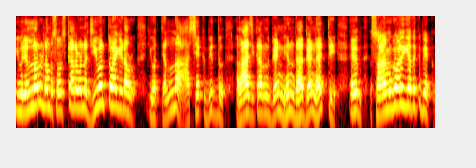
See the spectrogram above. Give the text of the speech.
ಇವರೆಲ್ಲರೂ ನಮ್ಮ ಸಂಸ್ಕಾರವನ್ನು ಜೀವಂತವಾಗಿಡೋರು. ಇವತ್ತೆಲ್ಲ ಆಸೆಕ್ಕೆ ಬಿದ್ದು ರಾಜಕಾರಣದ ಬೆನ್ನು ಹಿಂದೆ ಬೆನ್ನು ಹತ್ತಿ ಸ್ವಾಮಿಗಳಿಗೆ ಅದಕ್ಕೆ ಬೇಕು?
